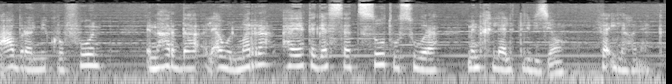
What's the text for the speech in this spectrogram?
عبر الميكروفون. النهاردة لأول مرة هيتجسد صوت وصورة من خلال التلفزيون. فإلى هناك.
